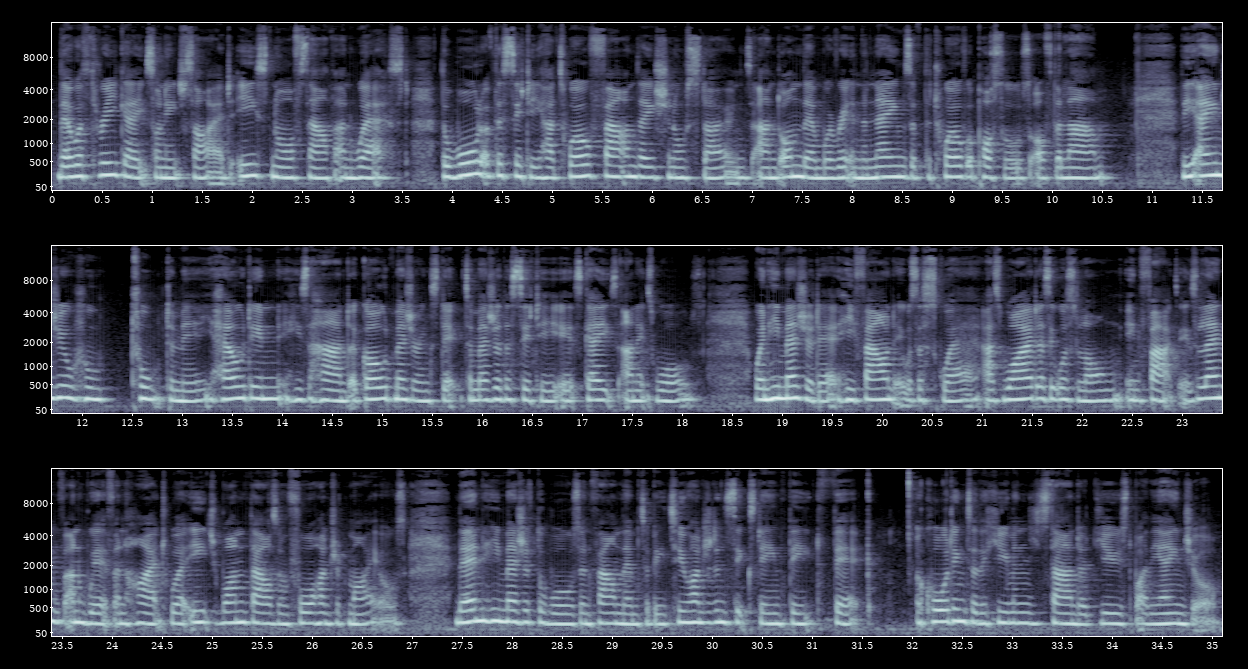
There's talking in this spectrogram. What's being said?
There were three gates on each side east, north, south, and west. The wall of the city had twelve foundational stones, and on them were written the names of the twelve apostles of the Lamb. The angel who talked to me held in his hand a gold measuring stick to measure the city, its gates, and its walls. When he measured it, he found it was a square, as wide as it was long. In fact, its length and width and height were each 1,400 miles. Then he measured the walls and found them to be 216 feet thick, according to the human standard used by the angel.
